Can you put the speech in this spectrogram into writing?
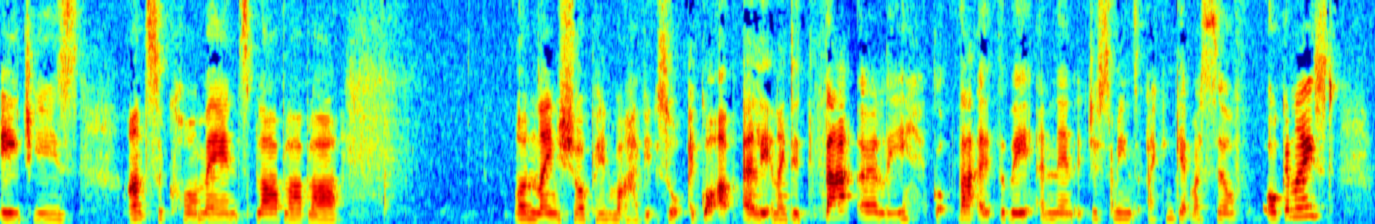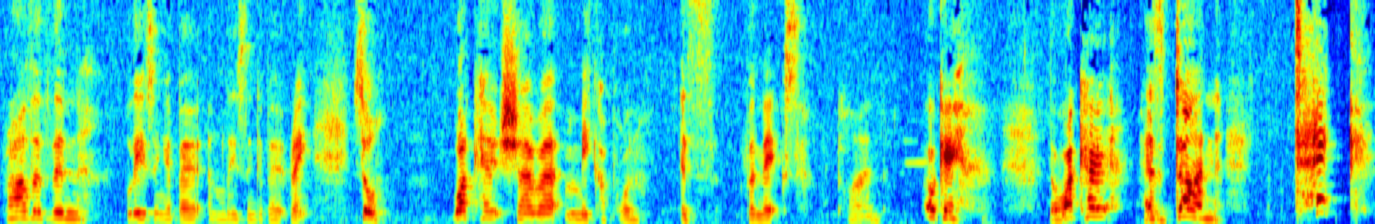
ages, answer comments, blah blah blah, online shopping, what have you. So I got up early and I did that early, got that out the way and then it just means I can get myself organised rather than lazing about and lazing about. Right, so workout, shower, makeup on is the next plan. Okay, the workout is done. Tick!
